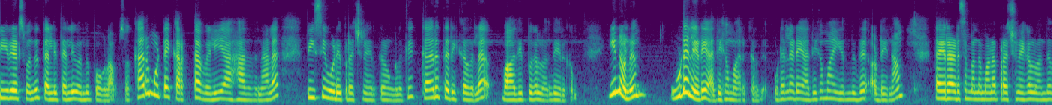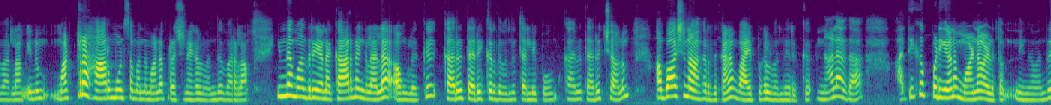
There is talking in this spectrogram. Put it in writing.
பீரியட்ஸ் வந்து தள்ளி தள்ளி வந்து போகலாம். ஸோ கருமுட்டை கரெக்டாக வெளியாகாததுனால பிசிஓடி பிரச்சனை இருக்கிறவங்களுக்கு கருத்தரிக்கிறதுல பாதிப்புகள் வந்து இருக்கும். இன்னொன்று உடல் எடை அதிகமாக இருக்கிறது. உடல் எடை அதிகமாக இருந்தது அப்படின்னா தைராய்டு சம்மந்தமான பிரச்சனைகள் வந்து வரலாம். இன்னும் மற்ற ஹார்மோன் சம்மந்தமான பிரச்சனைகள் வந்து வரலாம். இந்த மாதிரியான காரணங்களால் அவங்களுக்கு கரு தரிக்கிறது வந்து தள்ளி போகும். கரு தரிச்சாலும் அபாஷன் ஆகிறதுக்கான வாய்ப்புகள் வந்து இருக்குது நாலாவதாக அதிகப்படியான மன அழுத்தம். நீங்கள் வந்து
